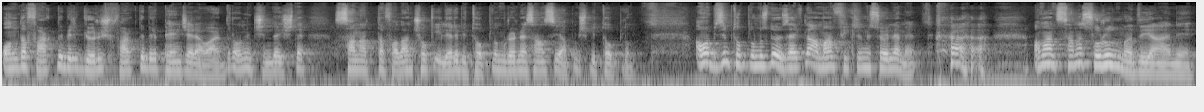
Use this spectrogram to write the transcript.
Onda farklı bir görüş, farklı bir pencere vardır. Onun içinde işte sanatta falan çok ileri bir toplum, rönesansı yapmış bir toplum. Ama bizim toplumumuzda özellikle aman fikrini söyleme. aman sana sorulmadı yani.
